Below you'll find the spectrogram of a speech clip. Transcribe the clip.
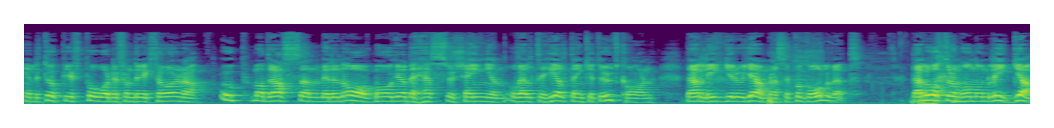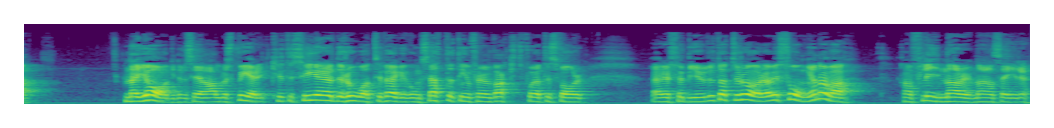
enligt uppgift på order från direktörerna, upp madrassen med den avmagrade Hess ur sängen och välter helt enkelt ut karln Där han ligger och jämrar sig på golvet. Där låter de honom ligga. När jag, det vill säga Albert Speer, kritiserar det råa tillvägagångssättet inför en vakt får jag till svar Är det förbjudet att röra vid fångarna va? Han flinar när han säger det.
